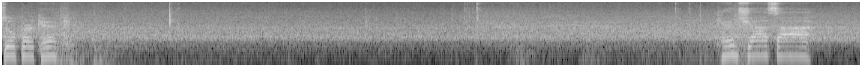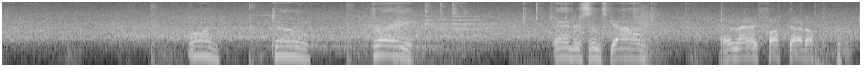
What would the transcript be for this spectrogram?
Super kick. Kinshasa. One, two, three. Anderson's gone. And I fucked that up.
